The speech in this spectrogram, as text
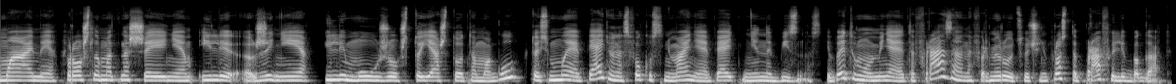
маме, прошлым отношениям или э, жене, или мужу, что я что-то могу. То есть мы опять, у нас фокус внимания опять не на бизнес. И поэтому у меня эта фраза, она формируется очень просто «прав или богат».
